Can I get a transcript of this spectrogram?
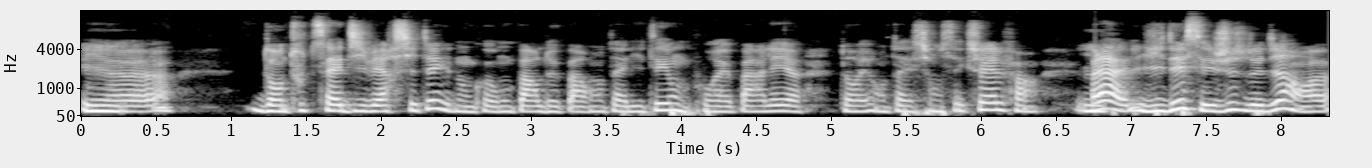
et mm dans toute sa diversité. Donc on parle de parentalité, on pourrait parler euh, d'orientation sexuelle. Enfin mm. voilà, l'idée c'est juste de dire, euh,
